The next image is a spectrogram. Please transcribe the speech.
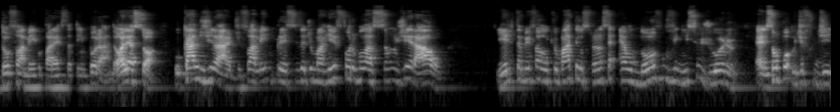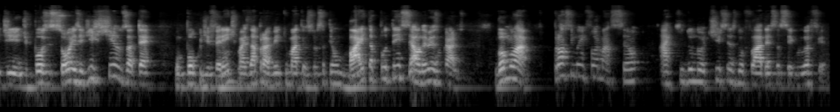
do Flamengo para esta temporada. Olha só, o Carlos Girardi, Flamengo precisa de uma reformulação geral e ele também falou que o Matheus França é o novo Vinícius Júnior. É, eles são de, de, de, posições e de estilos até um pouco diferentes, mas dá para ver que o Matheus França tem um baita potencial, não é mesmo, Carlos? Vamos lá. Próxima informação aqui do Notícias do Fla dessa segunda-feira.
